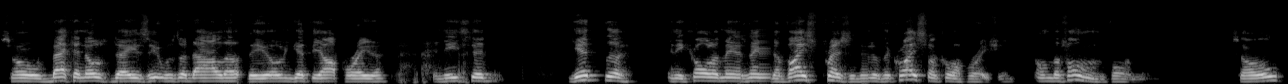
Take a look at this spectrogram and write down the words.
So back in those days, it was a dial-up deal and get the operator. And he said, "Get the," and he called a man's name, the vice president of the Chrysler Corporation, on the phone for me. So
